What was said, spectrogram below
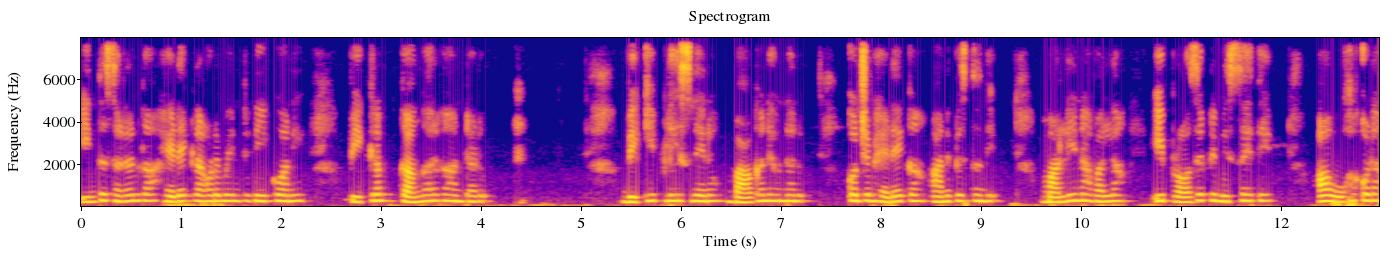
ఇంత సడన్గా హెడేక్ రావడం ఏంటి నీకు? అని విక్రమ్ కంగారుగా అంటాడు. విక్కీ ప్లీజ్ నేను బాగానే ఉన్నాను. కొంచెం హెడేక్గా అనిపిస్తుంది. మళ్ళీ నా వల్ల ఈ ప్రాజెక్ట్ మిస్ అయితే ఆ ఊహ కూడా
